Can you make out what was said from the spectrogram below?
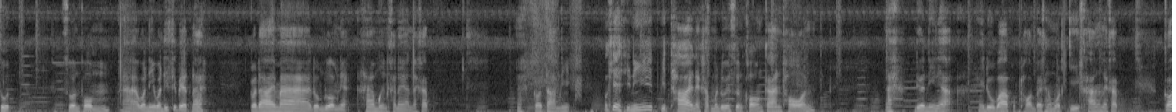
สุดๆ ส่วนผมอ่าวันนี้วันที่ 11 นะ ก็ได้มารวมๆเนี่ยห้าหมื่นคะแนนนะครับอะก็ตามนี้ โอเค ทีนี้ปิดท้ายนะครับ มาดูในส่วนของการถอนอะเดือนนี้เนี่ยให้ดูว่าผมถอนไปทั้งหมดกี่ครั้งนะครับ ก็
